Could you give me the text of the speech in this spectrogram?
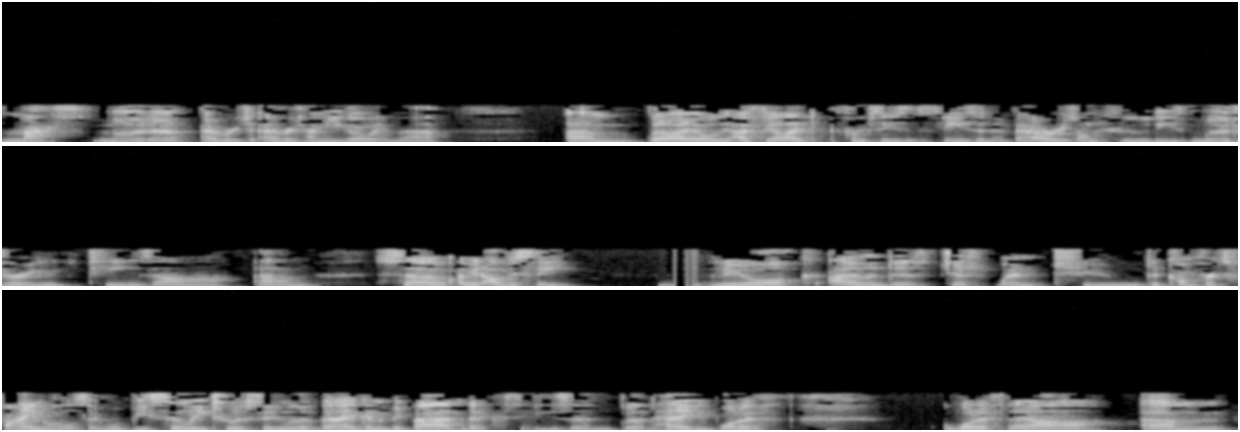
mass murder every every time you go in there. Um, but I always I feel like from season to season it varies on who these murdering teams are. Um, so I mean obviously New York Islanders just went to the conference finals. It would be silly to assume that they're going to be bad next season. But hey, what if what if they are? Um,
